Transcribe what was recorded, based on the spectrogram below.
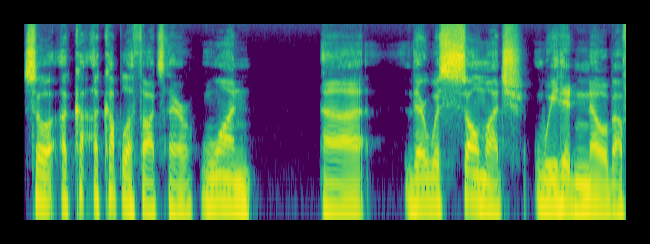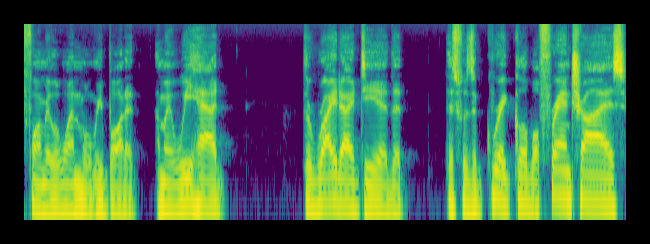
So, a, a, couple of thoughts there. One, uh, there was so much we didn't know about Formula One when we bought it. I mean, we had the right idea that this was a great global franchise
